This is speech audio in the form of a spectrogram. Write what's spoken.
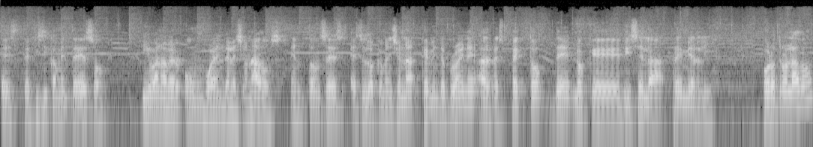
este, físicamente eso. Y van a haber un buen de lesionados. Entonces, eso es lo que menciona Kevin De Bruyne al respecto de lo que dice la Premier League. Por otro lado,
